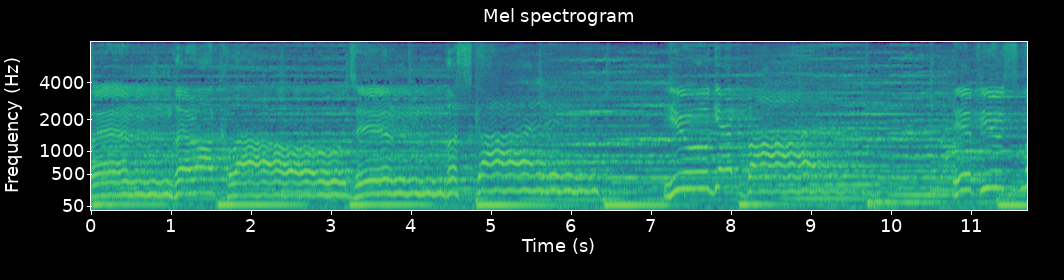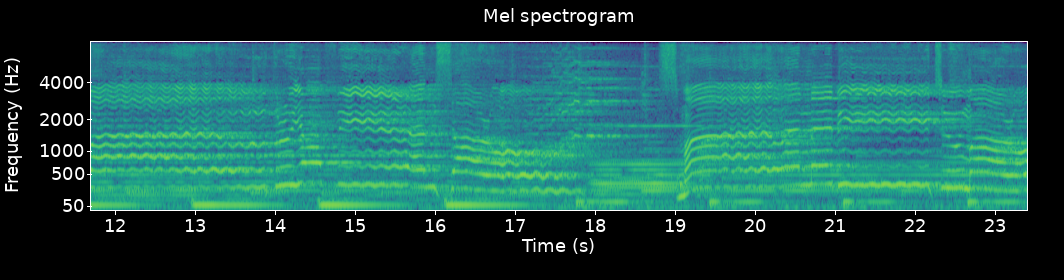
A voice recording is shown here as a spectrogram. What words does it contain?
When there are clouds in the sky, you'll get by if you smile Smile and maybe tomorrow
